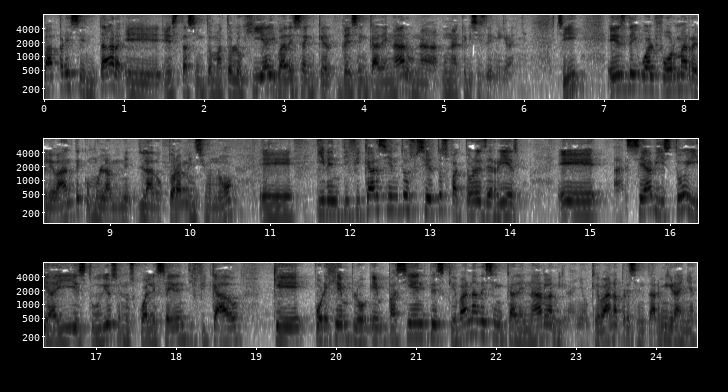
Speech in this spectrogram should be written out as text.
va a presentar eh, esta sintomatología y va a desencadenar una, crisis de migraña. ¿sí? Es de igual forma relevante, como la, doctora mencionó, eh, identificar ciertos, factores de riesgo. Eh, se ha visto y hay estudios en los cuales se ha identificado que, por ejemplo, en pacientes que van a desencadenar la migraña o que van a presentar migraña,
